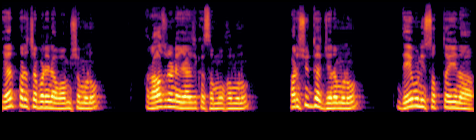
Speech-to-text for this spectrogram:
ఏర్పరచబడిన వంశమును రాజులైన యాజక సమూహమును పరిశుద్ధ జనమును దేవుని సొత్తైన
